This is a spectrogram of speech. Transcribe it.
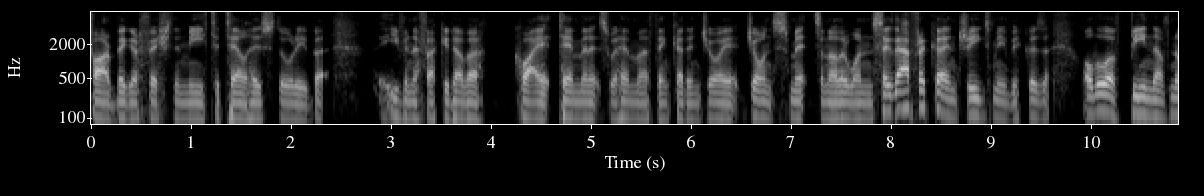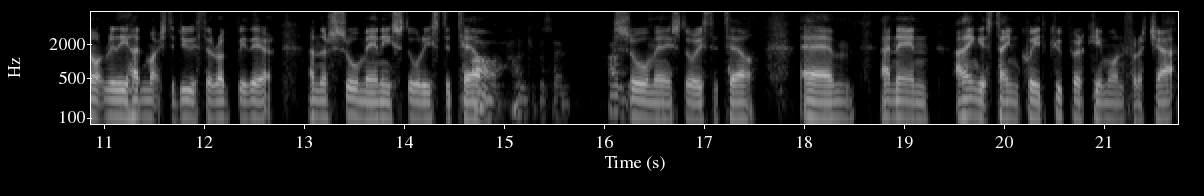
far bigger fish than me to tell his story. But even if I could have a quiet 10 minutes with him, I think I'd enjoy it. Juan Smith's another one. South Africa intrigues me because although I've been, I've not really had much to do with the rugby there. And there's so many stories to tell. Oh, 100%. So many stories to tell. Um, and then I think it's time Quade Cooper came on for a chat.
